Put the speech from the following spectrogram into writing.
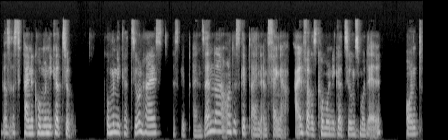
das ist keine Kommunikation. Kommunikation heißt, es gibt einen Sender und es gibt einen Empfänger. Einfaches Kommunikationsmodell. Und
